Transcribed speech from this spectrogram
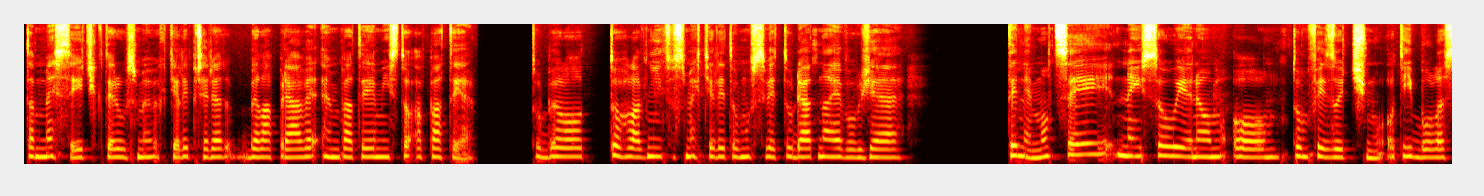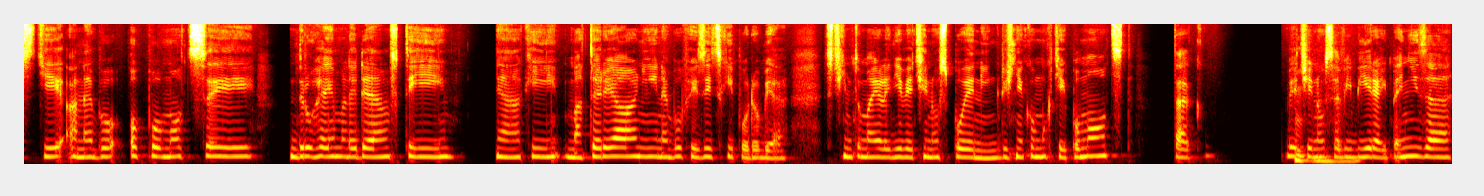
ta message, kterou jsme chtěli předat, byla právě empatie místo apatie. To bylo to hlavní, co jsme chtěli tomu světu dát najevo, že ty nemoci nejsou jenom o tom fyzičnu, o té bolesti, anebo o pomoci druhým lidem v té nějaký materiální nebo fyzické podobě, s čím to mají lidi většinou spojený. Když někomu chtějí pomoct, tak většinou se vybírají peníze,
